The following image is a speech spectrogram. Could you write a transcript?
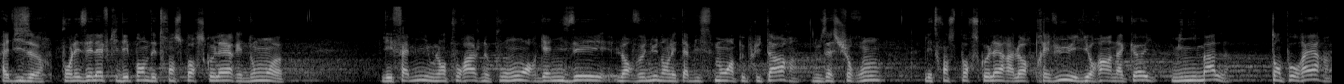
à 10 heures. Pour les élèves qui dépendent des transports scolaires et dont euh, les familles ou l'entourage ne pourront organiser leur venue dans l'établissement un peu plus tard, nous assurerons les transports scolaires à l'heure prévue. Il y aura un accueil minimal, temporaire,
